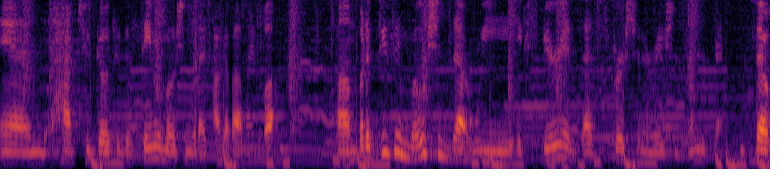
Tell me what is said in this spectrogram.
and had to go through the same emotions that I talk about in my book. Um, but it's these emotions that we experience as first generation immigrants. And so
